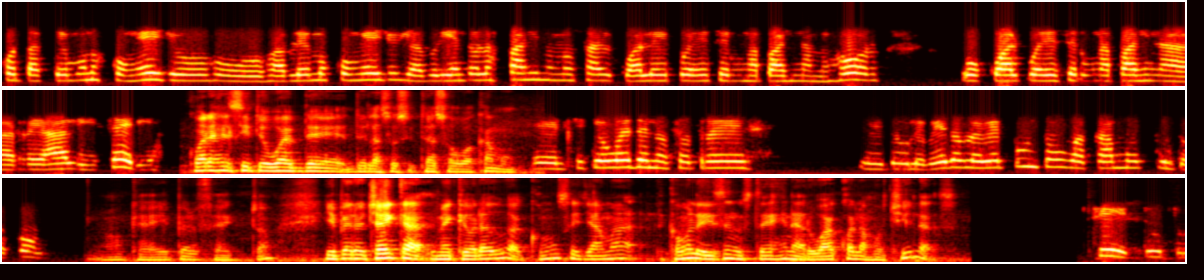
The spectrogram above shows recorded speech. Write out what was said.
contactémonos con ellos o hablemos con ellos y abriendo las páginas no sabe cuál puede ser una página mejor o cuál puede ser una página real y seria. ¿Cuál es el sitio web de, de la sociedad Sobacamo? El sitio web de nosotros es eh, www.wacamo.com. Ok, perfecto. Y pero Chaika, me quedó la duda, ¿cómo se llama, cómo le dicen ustedes en Aruaco a las mochilas? Sí, tutu.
